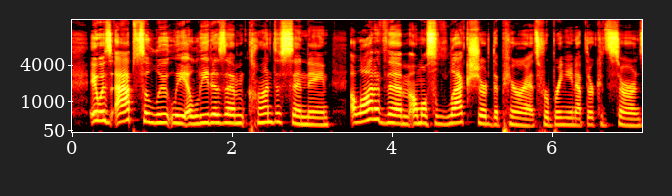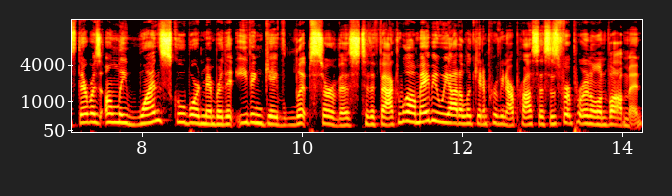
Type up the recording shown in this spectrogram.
it was absolutely elitism, condescending. A lot of them almost lectured the parents for bringing up their concerns. There was only one school board member that even gave lip service to the fact, well, maybe we ought to look at improving our processes for parental involvement.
